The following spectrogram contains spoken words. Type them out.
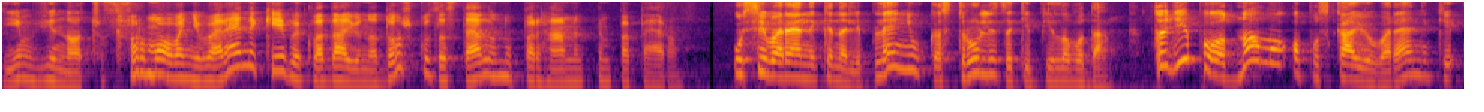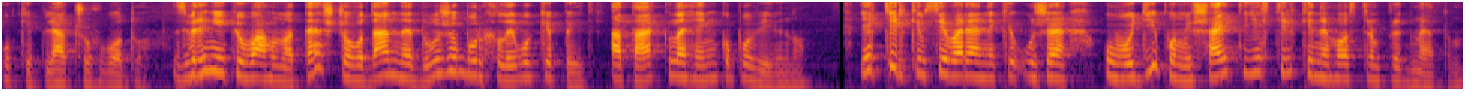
їм віночок. Сформовані вареники викладаю на дошку, застелену пергаментним папером. Усі вареники наліплені, в каструлі закипіла вода. Тоді по одному опускаю вареники у киплячу воду. Зверніть увагу на те, що вода не дуже бурхливо кипить, а так легенько повільно. Як тільки всі вареники уже у воді, помішайте їх тільки не гострим предметом.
